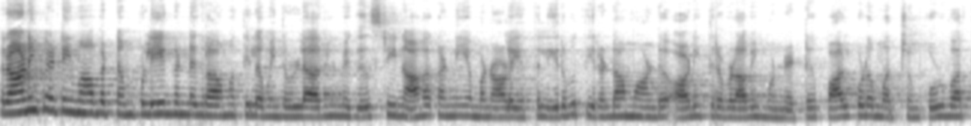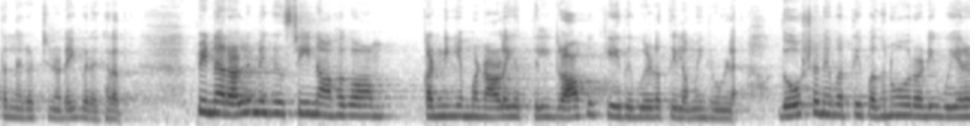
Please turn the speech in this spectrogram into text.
ராணிப்பேட்டை மாவட்டம் புளியங்கண்ண கிராமத்தில் அமைந்துள்ள அருள்மிகு ஸ்ரீ நாககண்ணியம்மன் ஆலயத்தில் இருபத்தி இரண்டாம் ஆண்டு ஆடித் திருவிழாவை முன்னிட்டு பால்குடம் மற்றும் குழுவாத்தல் நிகழ்ச்சி நடைபெறுகிறது. பின்னர் அருள்மிகு ஸ்ரீநாககாம் கன்னியம்மன் கண்ணியம்மன் ஆலயத்தில் ராகு கேது பீடத்தில் அமைந்துள்ள தோஷ நிவர்த்தி பதினோரு அடி உயர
